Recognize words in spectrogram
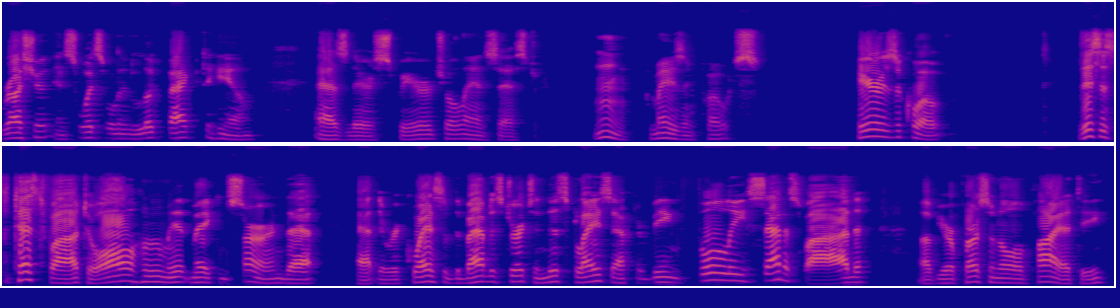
Russia, and Switzerland look back to him as their spiritual ancestor. Mm, amazing, folks. Here is a quote This is to testify to all whom it may concern that at the request of the Baptist Church in this place, after being fully satisfied of your personal piety,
